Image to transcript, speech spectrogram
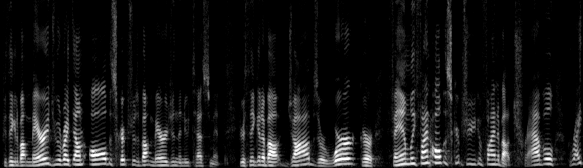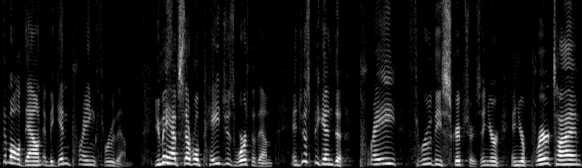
If you're thinking about marriage, you would write down all the scriptures about marriage in the New Testament. If you're thinking about jobs or work or family, find all the scriptures you can find about travel, write them all down and begin praying through them. You may have several pages worth of them and just begin to pray through these scriptures. In your, in your prayer time,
